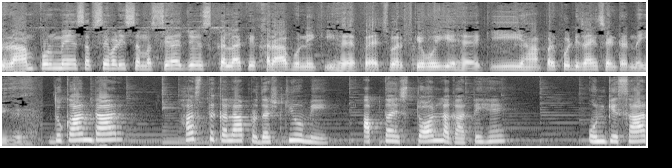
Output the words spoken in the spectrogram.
रामपुर में सबसे बड़ी समस्या जो इस कला के खराब होने की है पैच वर्क के, वो ये है कि यहाँ पर कोई डिज़ाइन सेंटर नहीं है। दुकानदार हस्तकला प्रदर्शनियों में अपना स्टॉल लगाते हैं, उनके साथ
